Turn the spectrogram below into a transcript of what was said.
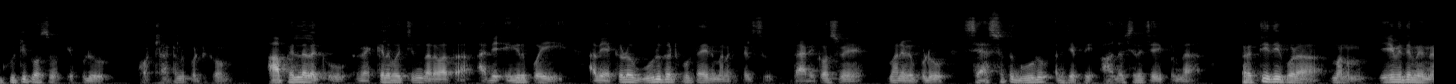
గూటి కోసం ఎప్పుడు కొట్లాటలు పట్టుకోం. ఆ పిల్లలకు రెక్కలు వచ్చిన తర్వాత అవి ఎగిరిపోయి అవి ఎక్కడో గూడు కట్టుకుంటాయని మనకు తెలుసు. దానికోసమే మనం ఎప్పుడు శాశ్వత గూడు అని చెప్పి ఆలోచన చేయకుండా ప్రతిదీ కూడా మనం ఏ విధమైన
